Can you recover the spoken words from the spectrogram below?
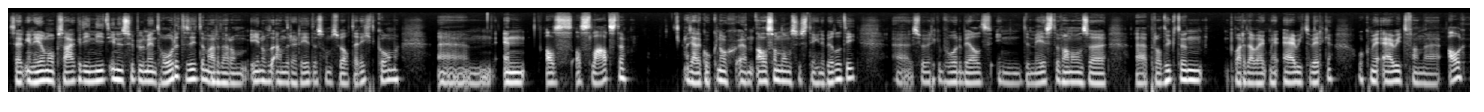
Het zijn een hele hoop zaken die niet in een supplement horen te zitten, maar daarom een of de andere reden soms wel terechtkomen. Um, en als, als laatste is eigenlijk ook nog um, alles rondom sustainability. Uh, dus we werken bijvoorbeeld in de meeste van onze uh, producten waar dat wij met eiwit werken, ook met eiwit van uh, algen.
